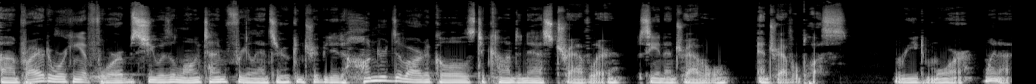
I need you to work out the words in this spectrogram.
Um, prior to working at Forbes, she was a longtime freelancer who contributed hundreds of articles to Condé Nast Traveler, CNN Travel, and Travel Plus. Read more. Why not?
